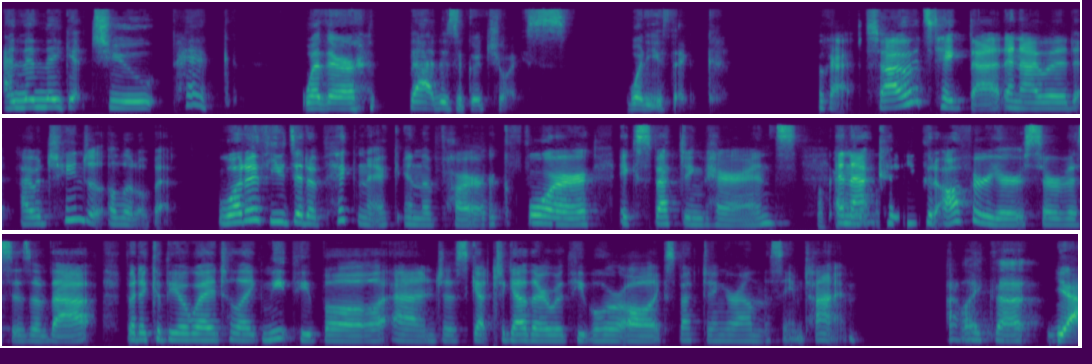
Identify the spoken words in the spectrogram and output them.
And then they get to pick whether that is a good choice. What do you think? Okay so i would take that and i would i would change it a little bit what if you did a picnic in the park for expecting parents? Okay. and that could you could offer your services of that but it could be a way to like meet people and just get together with people who are all expecting around the same time. I like that. Yeah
